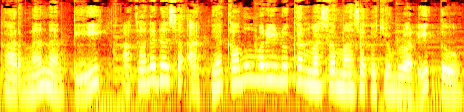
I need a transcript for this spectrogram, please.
Karena nanti akan ada saatnya kamu merindukan masa-masa kejombloan itu.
